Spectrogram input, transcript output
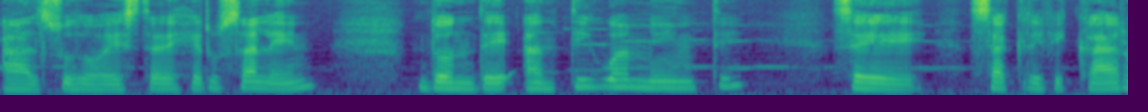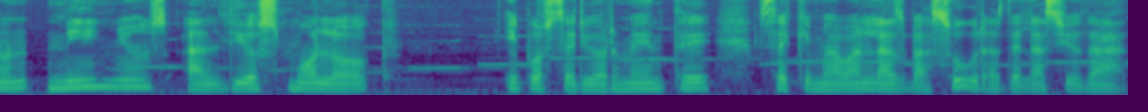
al sudoeste de Jerusalén, donde antiguamente se sacrificaron niños al dios Moloch y posteriormente se quemaban las basuras de la ciudad.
